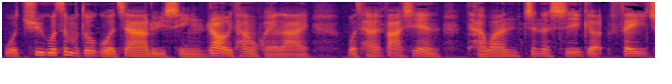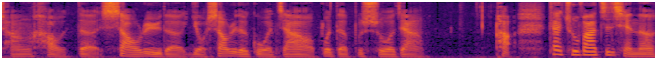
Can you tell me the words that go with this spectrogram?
我去过这么多国家旅行，绕一趟回来。我才会发现，台湾真的是一个非常好的效率的、有效率的国家哦，不得不说这样。好，在出发之前呢，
